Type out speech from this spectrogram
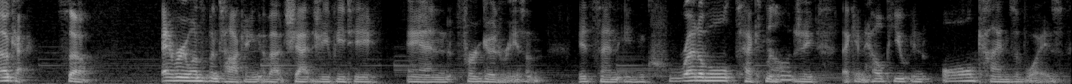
Okay, so everyone's been talking about ChatGPT, and for good reason. It's an incredible technology that can help you in all kinds of ways,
